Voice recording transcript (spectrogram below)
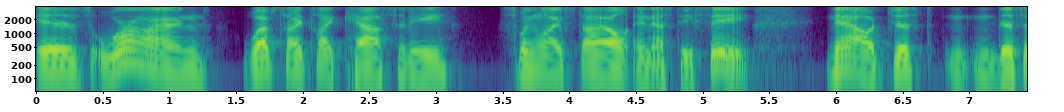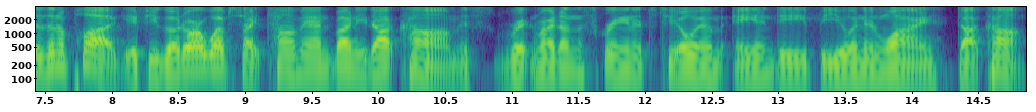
is we're on websites like Kasidie, Swing Lifestyle, and SDC. Now, just this isn't a plug. If you go to our website, tomandbunny.com, it's written right on the screen. It's T O M A N D B U N N Y.com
